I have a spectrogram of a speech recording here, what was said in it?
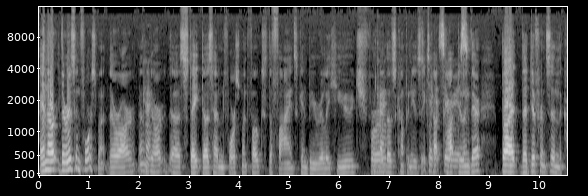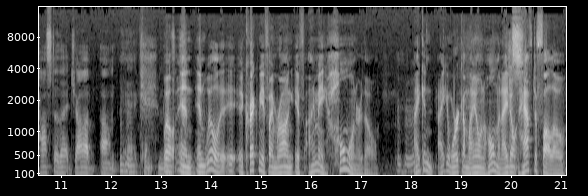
And there, there is enforcement. There are, and Okay. there are. The state does have enforcement, folks. The fines can be really huge for Okay. those companies that Take ca- it caught doing there. But the difference in the cost of that job um, Mm-hmm. uh, can. Well, and and Will, uh, uh, correct me if I'm wrong. If I'm a homeowner, though, Mm-hmm. I can I can work on my own home, and I don't have to follow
